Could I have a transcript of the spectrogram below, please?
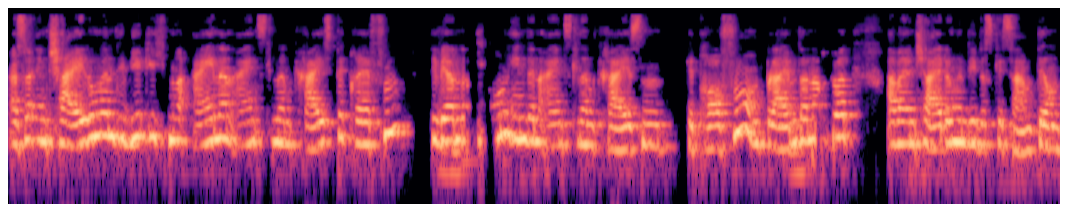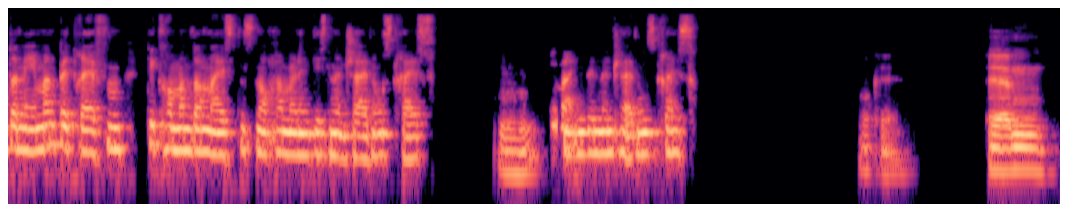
Also Entscheidungen, die wirklich nur einen einzelnen Kreis betreffen, die werden dann schon in den einzelnen Kreisen getroffen und bleiben dann auch dort. Aber Entscheidungen, die das gesamte Unternehmen betreffen, die kommen dann meistens noch einmal in diesen Entscheidungskreis. Mhm. Immer in den Entscheidungskreis. Okay. Ähm,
